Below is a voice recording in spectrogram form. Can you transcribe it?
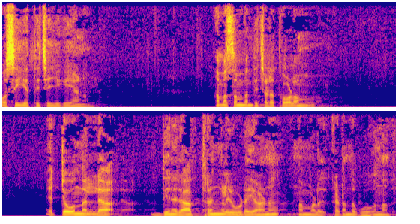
വസീയത്ത് ചെയ്യുകയാണ് നമ്മെ സംബന്ധിച്ചിടത്തോളം ഏറ്റവും നല്ല ദിനരാത്രങ്ങളിലൂടെയാണ് നമ്മൾ കടന്നു പോകുന്നത്.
